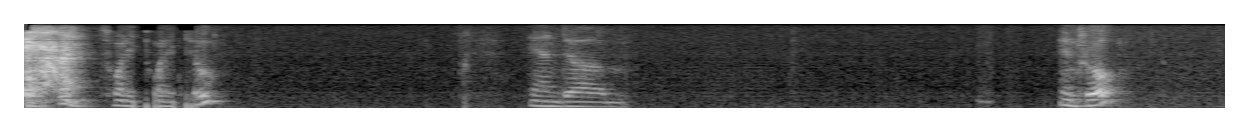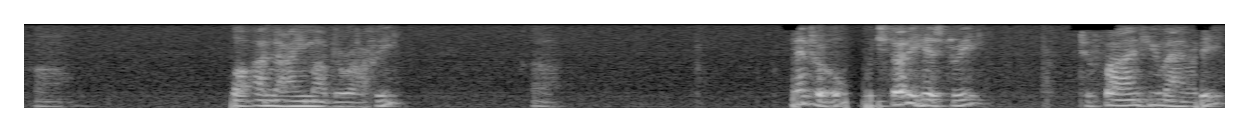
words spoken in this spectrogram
2022. And um, intro. Uh, well, I'm Naim Abdurrafi. Uh, intro, we study history to find humanity,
